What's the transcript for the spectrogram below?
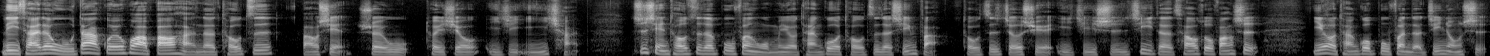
理财的五大规划包含了投资、保险、税务、退休以及遗产。之前投资的部分，我们有谈过投资的心法、投资哲学以及实际的操作方式，也有谈过部分的金融史。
